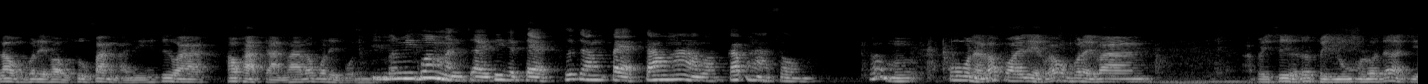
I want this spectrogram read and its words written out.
เราก็บ่ได้เว้าสู่ฟังอันนี้ คือว่าเฮาคาดการณ์ว่าเราบ่ได้บ่นมันมีความมั่นใจที่จะแตกคือจังแปดเก้าห้าบ่กับหาสองก็ปูน่ะเราปล่อยเลขเราบ่ได้ว่าเอา ไปซื้อรถไปยุมรถเด้อสิ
